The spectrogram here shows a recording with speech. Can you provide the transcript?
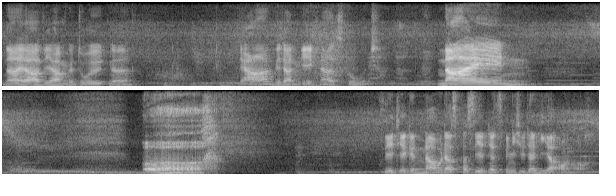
Naja, wir haben Geduld, ne? Ja, wieder ein Gegner, ist gut. Nein! Oh. Seht ihr, genau das passiert. Jetzt bin ich wieder hier auch noch.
